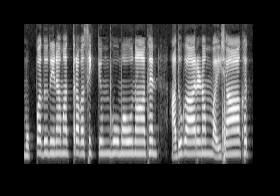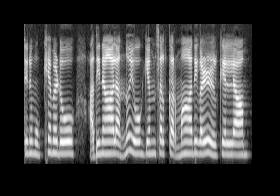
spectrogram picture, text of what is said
മുപ്പതു ദിനമത്ര വസിക്കും ഭൂമൗ നാഥൻ അതു കാരണം വൈശാഖത്തിനു മുഖ്യമെടോ. അതിനാൽ അന്നു യോഗ്യം സൽക്കർമാദികൾക്കെല്ലാം.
